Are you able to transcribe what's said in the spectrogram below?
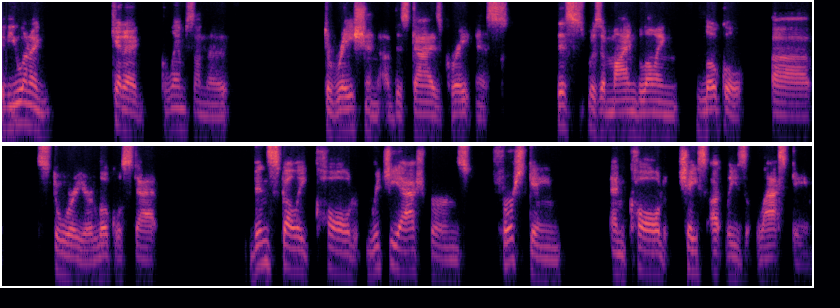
if you want to get a glimpse on the duration of this guy's greatness, this was a mind blowing local uh, story or local stat. Vin Scully called Richie Ashburn's first game and called Chase Utley's last game.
